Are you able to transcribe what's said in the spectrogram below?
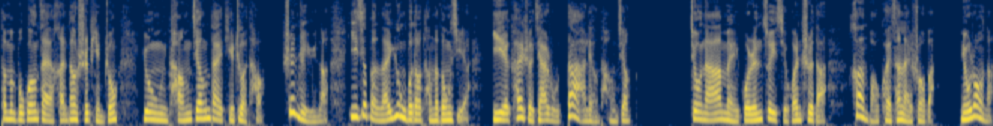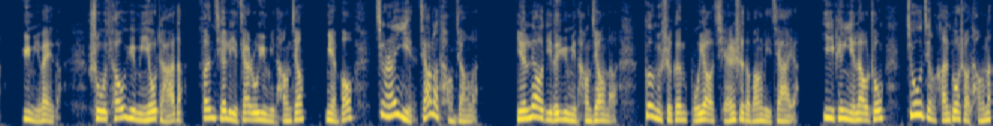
他们不光在含糖食品中用糖浆代替蔗糖，甚至于呢，一些本来用不到糖的东西啊，也开始加入大量糖浆。就拿美国人最喜欢吃的汉堡快餐来说吧，牛肉呢？玉米味的薯条，玉米油炸的番茄里加入玉米糖浆，面包竟然也加了糖浆了。饮料底的玉米糖浆呢，更是跟不要钱似的往里加呀。一瓶饮料中究竟含多少糖呢？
